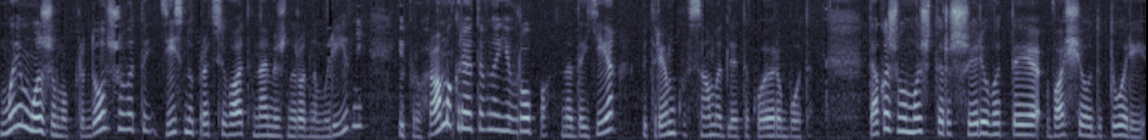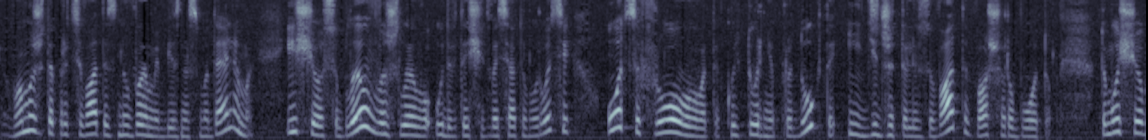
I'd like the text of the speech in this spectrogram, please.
ми можемо продовжувати дійсно працювати на міжнародному рівні, і програма Креативна Європа надає підтримку саме для такої роботи. Також ви можете розширювати ваші аудиторії, ви можете працювати з новими бізнес-моделями, і що особливо важливо у 2020 році оцифровувати культурні продукти і діджиталізувати вашу роботу. Тому що,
